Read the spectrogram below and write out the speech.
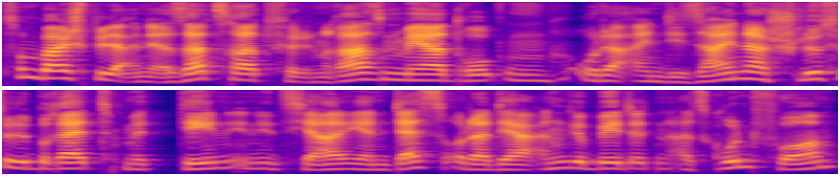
Zum Beispiel ein Ersatzrad für den Rasenmäher drucken oder ein Designer-Schlüsselbrett mit den Initialien des oder der Angebeteten als Grundform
